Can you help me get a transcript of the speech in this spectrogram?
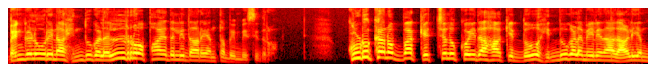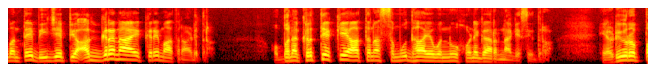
ಬೆಂಗಳೂರಿನ ಹಿಂದೂಗಳೆಲ್ಲರೂ ಅಪಾಯದಲ್ಲಿದ್ದಾರೆ ಅಂತ ಬಿಂಬಿಸಿದರು. ಕುಡುಕನೊಬ್ಬ ಕೆಚ್ಚಲು ಕೊಯ್ದ ಹಾಕಿದ್ದು ಹಿಂದೂಗಳ ಮೇಲಿನ ದಾಳಿ ಎಂಬಂತೆ ಬಿಜೆಪಿಯ ಅಗ್ರ ನಾಯಕರೇ ಮಾತನಾಡಿದರು. ಒಬ್ಬನ ಕೃತ್ಯಕ್ಕೆ ಆತನ ಸಮುದಾಯವನ್ನು ಹೊಣೆಗಾರನಾಗಿಸಿದರು. ಯಡಿಯೂರಪ್ಪ,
